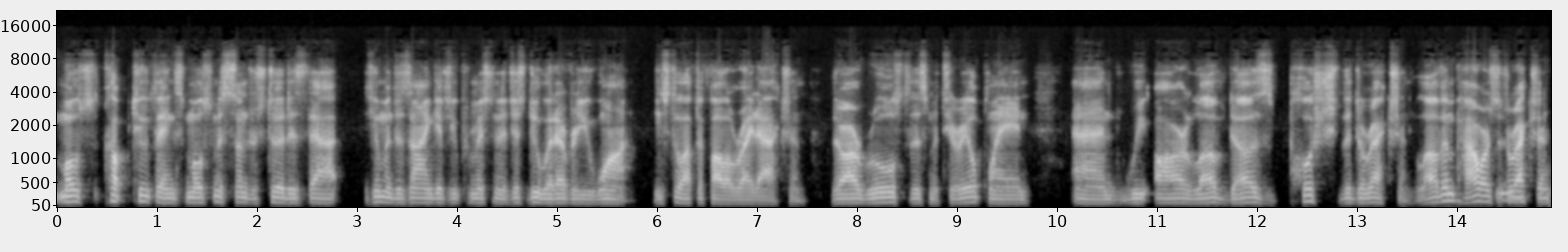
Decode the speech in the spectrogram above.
most cup two things most misunderstood is that human design gives you permission to just do whatever you want. You still have to follow right action. There are rules to this material plane, and we are love does push the direction. Love empowers the Mhm. direction,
